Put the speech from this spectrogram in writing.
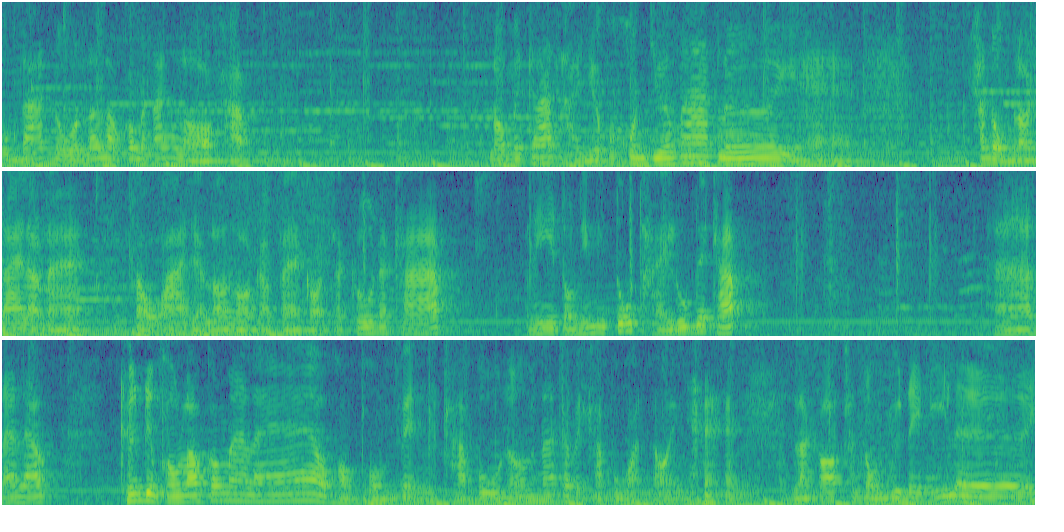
มุมด้านโน้นแล้วเราก็มานั่งรอครับ เราไม่กล้าถ่ายเยอะเพราะคนเยอะมากเลย ขนมเราได้แล้วนะ แต่ว่าเดี๋ยวเรารอกาแฟก่อนสักครู่นะครับ นี่ตรงนี้มีตู้ถ่ายรูปด้วยครับ อ่าแล้วแล้วเครื่องดื่มของเราก็มาแล้วของผมเป็นคาปูเนาะน่าจะเป็นคาปูหวานน้อย แล้วก็ขนมอยู่ในนี้เลย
